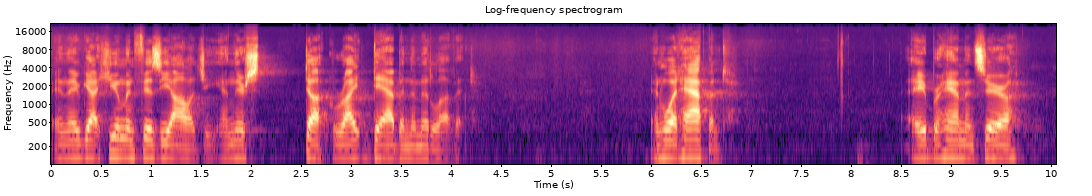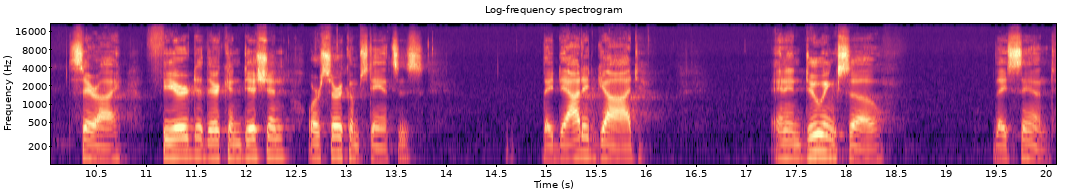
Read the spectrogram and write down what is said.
and they've got human physiology, and they're stuck right dab in the middle of it. And what happened? Abraham and Sarah, Sarai feared their condition or circumstances. They doubted God, and in doing so, they sinned,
